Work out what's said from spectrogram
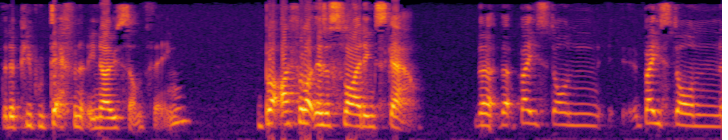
that a pupil definitely knows something, but I feel like there's a sliding scale that that based on based on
